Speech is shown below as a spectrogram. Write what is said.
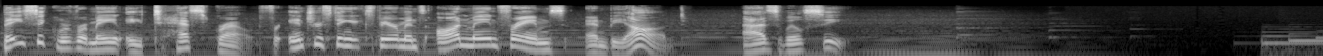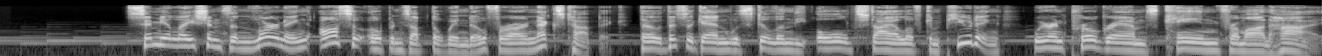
BASIC would remain a test ground for interesting experiments on mainframes and beyond, as we'll see. Simulations and learning also opens up the window for our next topic, though this again was still in the old style of computing, wherein programs came from on high.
